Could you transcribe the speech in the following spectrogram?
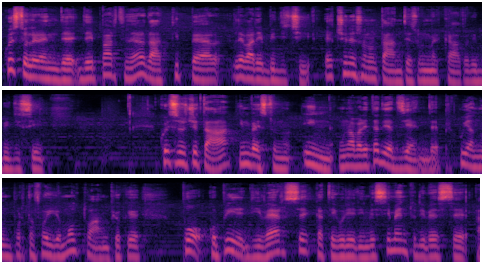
Questo le rende dei partner adatti per le varie BDC e ce ne sono tante sul mercato di BDC queste società investono in una varietà di aziende, per cui hanno un portafoglio molto ampio che può coprire diverse categorie di investimento, diverse uh,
